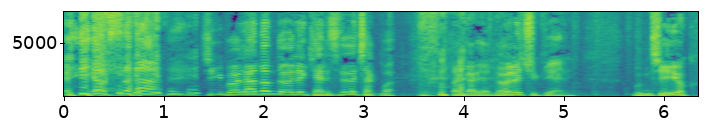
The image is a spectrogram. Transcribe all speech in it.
Yoksa. Çünkü böyle adam da öyle kendisine de çakma takar yani. Öyle çünkü yani. Bunun şeyi yok.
